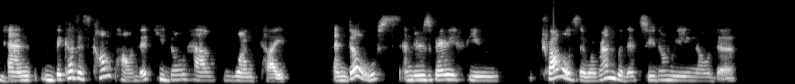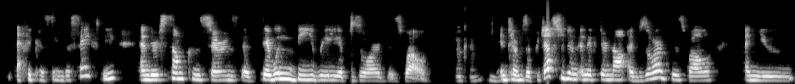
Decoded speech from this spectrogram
Mm-hmm. And because it's compounded, you don't have one type and dose, and there's very few trials that were run with it. So you don't really know the efficacy and the safety. And there's some concerns that they wouldn't be really absorbed as well. Okay. Mm-hmm. In terms of progesterone. And if they're not absorbed as well and you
